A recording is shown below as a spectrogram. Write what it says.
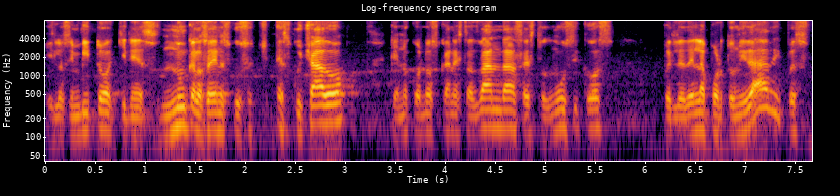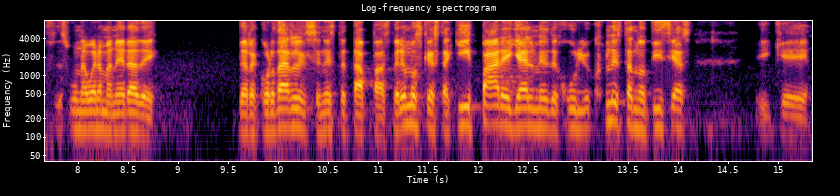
y los invito a quienes nunca los hayan escuchado, que no conozcan estas bandas, a estos músicos, pues le den la oportunidad y pues es una buena manera de, de recordarles en esta etapa. Esperemos que hasta aquí pare ya el mes de julio con estas noticias y que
